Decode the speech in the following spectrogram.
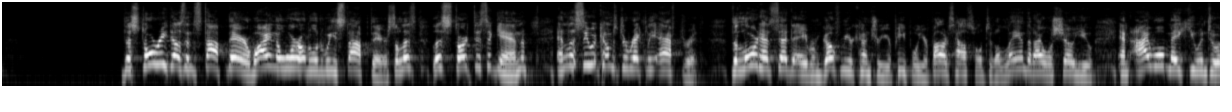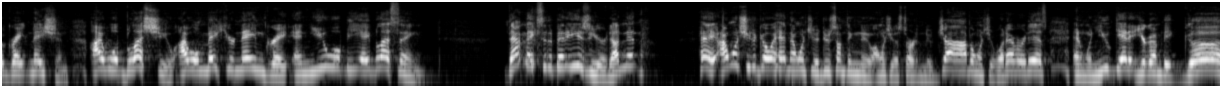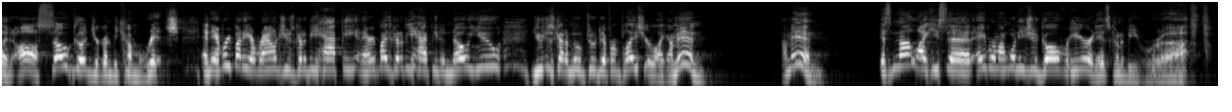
The story doesn't stop there. Why in the world would we stop there? So let's, let's start this again and let's see what comes directly after it. The Lord had said to Abram, Go from your country, your people, your father's household to the land that I will show you, and I will make you into a great nation. I will bless you. I will make your name great, and you will be a blessing. That makes it a bit easier, doesn't it? Hey, I want you to go ahead and I want you to do something new. I want you to start a new job. I want you, whatever it is. And when you get it, you're going to be good. Oh, so good, you're going to become rich. And everybody around you is going to be happy, and everybody's going to be happy to know you. You just got to move to a different place. You're like, I'm in. I'm in. It's not like he said, Abram, I'm going to need you to go over here, and it's going to be rough.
